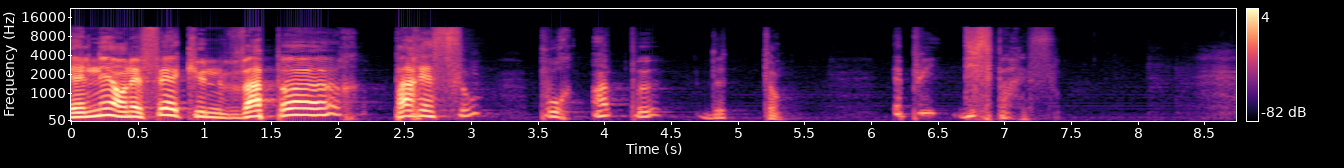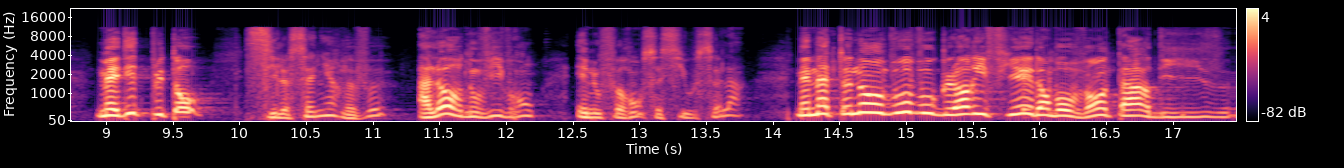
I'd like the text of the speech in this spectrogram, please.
Elle n'est en effet qu'une vapeur paraissant pour un peu de temps, et puis disparaissant. Mais dites plutôt, si le Seigneur le veut, alors nous vivrons et nous ferons ceci ou cela. Mais maintenant, vous vous glorifiez dans vos vantardises.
